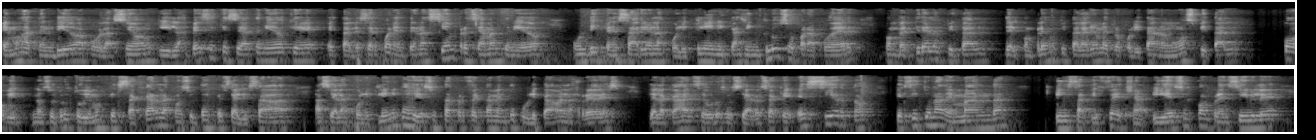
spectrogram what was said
hemos atendido a población y las veces que se ha tenido que establecer cuarentena siempre se ha mantenido un dispensario en las policlínicas, incluso para poder convertir el hospital del complejo hospitalario metropolitano en un hospital COVID, nosotros tuvimos que sacar la consulta especializada hacia las policlínicas y eso está perfectamente publicado en las redes de la Caja del Seguro Social. O sea que es cierto que existe una demanda insatisfecha y eso es comprensible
